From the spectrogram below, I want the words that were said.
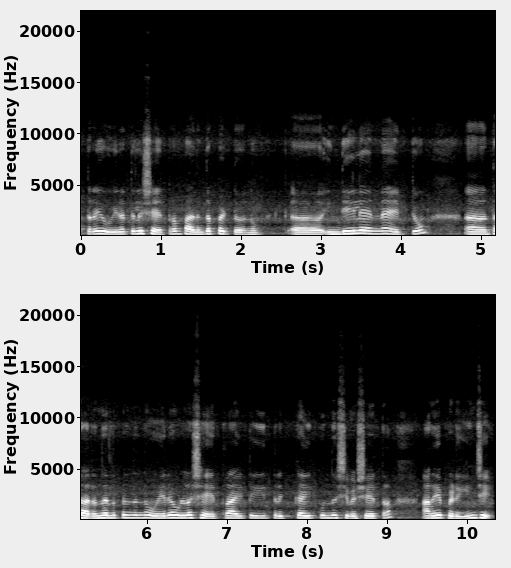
അത്രയും ഉയരത്തിൽ ക്ഷേത്രം പണിതപ്പെട്ടു എന്നും ഇന്ത്യയിലെ തന്നെ ഏറ്റവും തരനിരപ്പിൽ നിന്ന് ഉയരമുള്ള ക്ഷേത്രമായിട്ട് ഈ തൃക്കൈക്കുന്ന് ശിവക്ഷേത്രം അറിയപ്പെടുകയും ചെയ്യും.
